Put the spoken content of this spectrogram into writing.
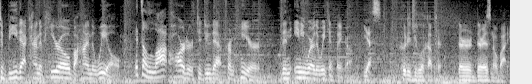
to be that kind of hero behind the wheel, it's a lot harder to do that from here than anywhere that we can think of. Yes. Who did you look up to? There, there is nobody.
